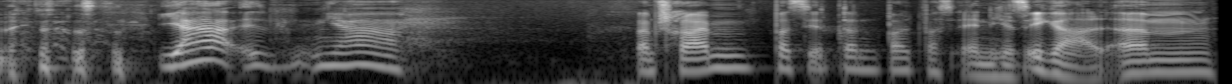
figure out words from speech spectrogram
ja, äh, ja. Beim Schreiben passiert dann bald was ähnliches. Egal. Ähm,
